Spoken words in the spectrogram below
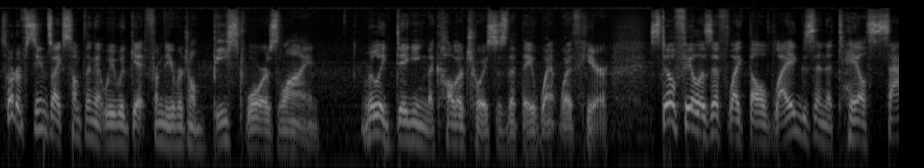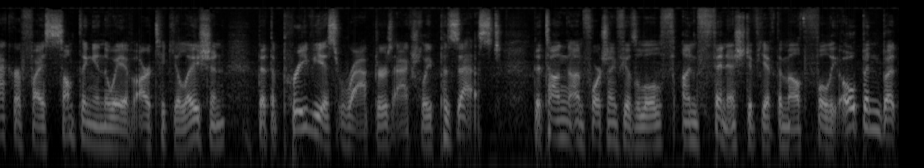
Sort of seems like something that we would get from the original Beast Wars line. Really digging the color choices that they went with here. Still feel as if like the legs and the tail sacrifice something in the way of articulation that the previous Raptors actually possessed. The tongue unfortunately feels a little unfinished if you have the mouth fully open, but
